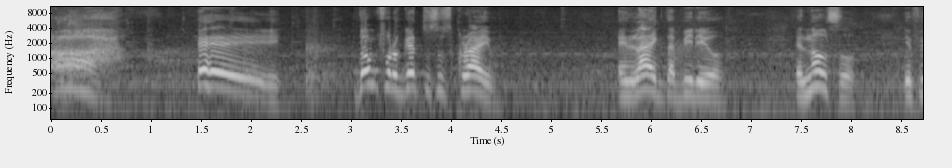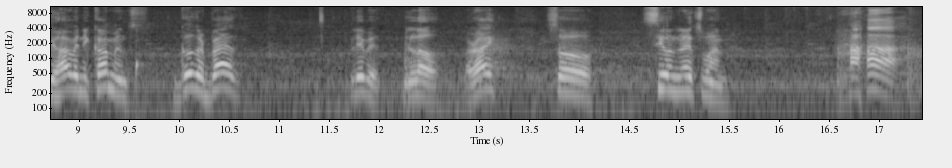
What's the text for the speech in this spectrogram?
Ah, hey, don't forget to subscribe and like the video. And also, if you have any comments, good or bad, leave it below. All right? So, see you on the next one. Haha.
